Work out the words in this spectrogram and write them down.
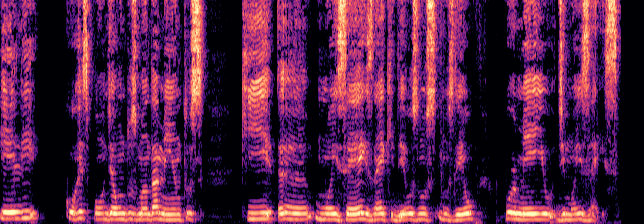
ele corresponde a um dos mandamentos que uh, Moisés, né, que Deus nos, nos deu por meio de Moisés.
